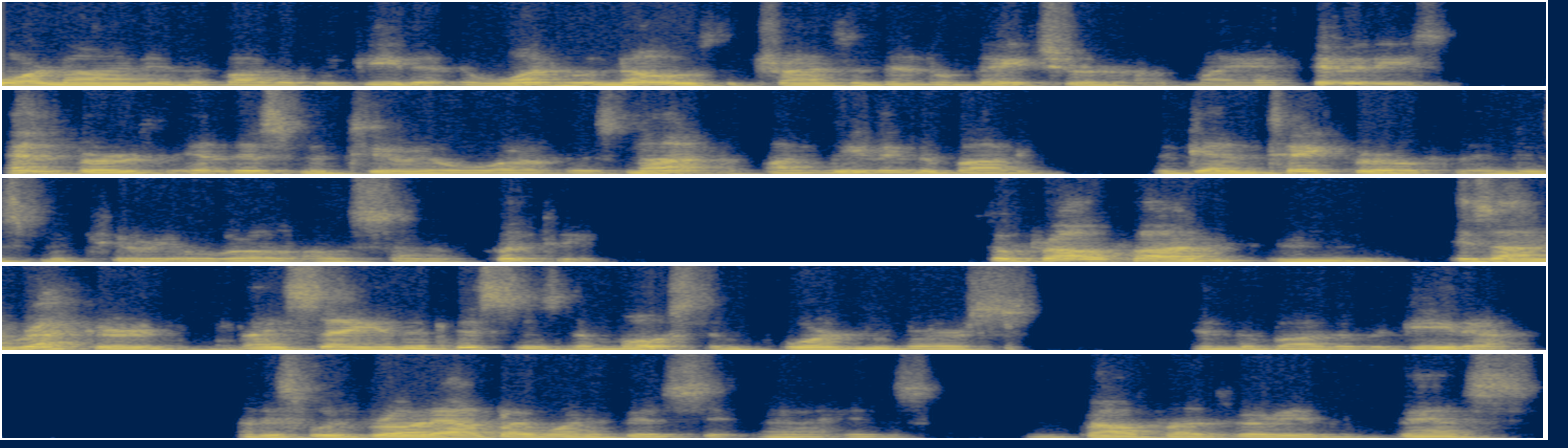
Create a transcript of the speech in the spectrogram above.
4-9 in the Bhagavad Gita, the one who knows the transcendental nature of my activities and birth in this material world does not, upon leaving the body, again take birth in this material world, O son of Kunti. So Prabhupada mm, is on record by saying that this is the most important verse in the Bhagavad Gita. And this was brought out by one of his, uh, his Prabhupada's very advanced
